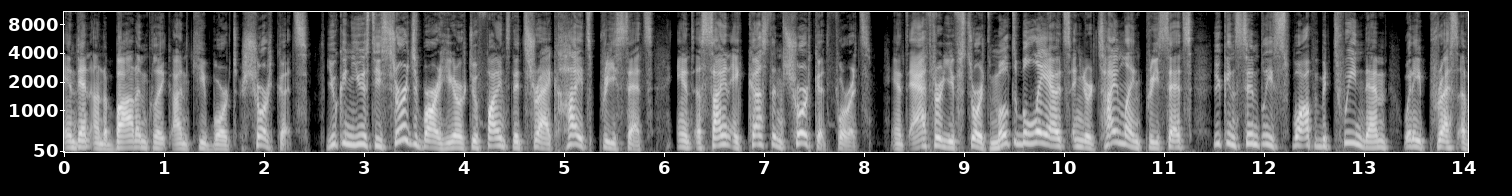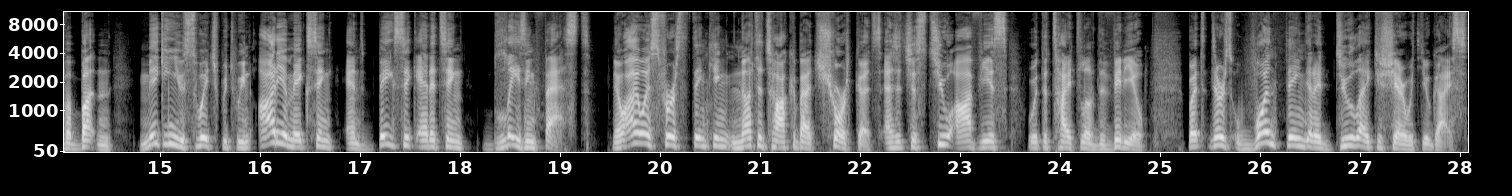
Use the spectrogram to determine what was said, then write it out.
and then on the bottom click on Keyboard Shortcuts. You can use the search bar here to find the track height presets and assign a custom shortcut for it. And after you've stored multiple layouts in your timeline presets, you can simply swap between them with a press of a button, making you switch between audio mixing and basic editing blazing fast. Now, I was first thinking not to talk about shortcuts, as it's just too obvious with the title of the video. But there's one thing that I do like to share with you guys.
